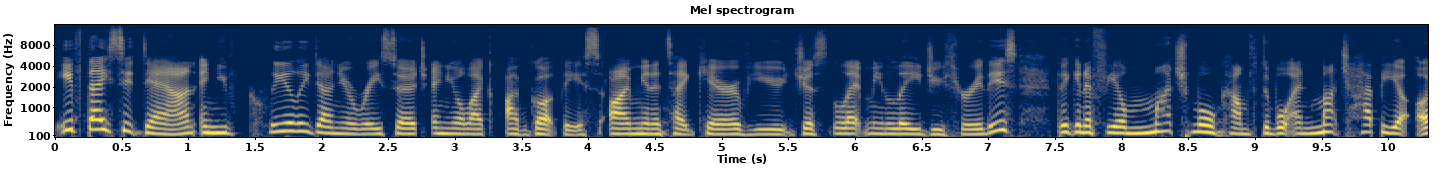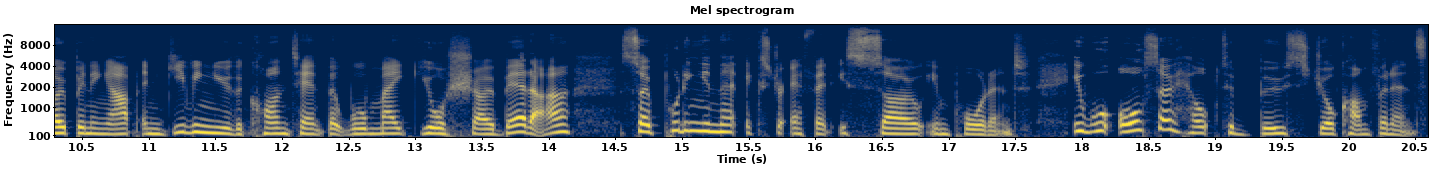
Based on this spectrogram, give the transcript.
If they sit down and you've clearly done your research and you're like, I've got this, I'm going to take care of you, just let me lead you through this, they're going to feel much more comfortable and much happier opening up and giving you the content that will make your show better. So, putting in that extra effort is so important. It will also help to boost your confidence.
